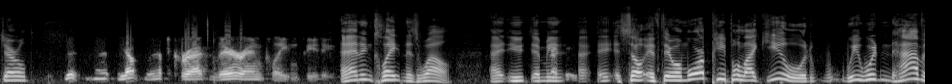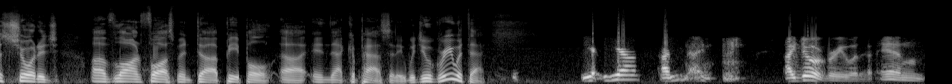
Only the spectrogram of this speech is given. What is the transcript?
Gerald? Yep, that's correct. There and Clayton PD. And in Clayton as well. Uh, you, I mean, uh, so if there were more people like you, would, we wouldn't have a shortage of law enforcement uh, people uh, in that capacity. Would you agree with that? Yeah, yeah. I mean, I, I do agree with it, and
